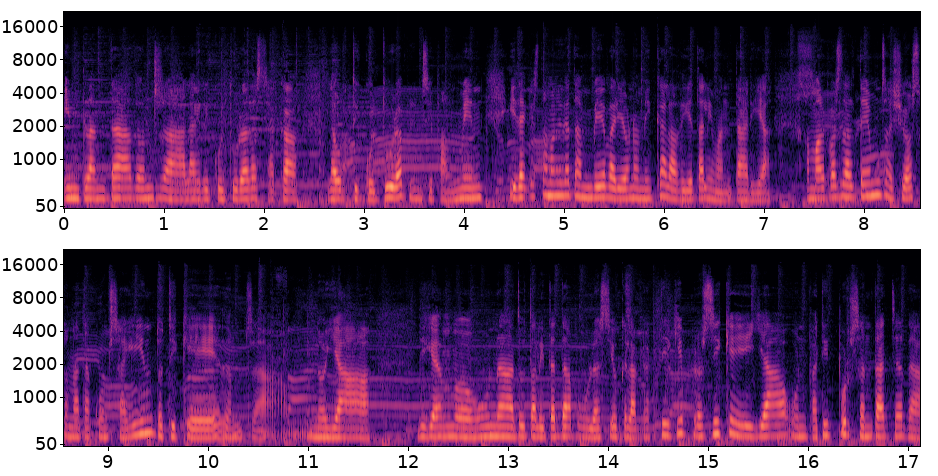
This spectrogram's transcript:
implantar doncs, l'agricultura de secà, l'horticultura principalment, i d'aquesta manera també variar una mica la dieta alimentària. Amb el pas del temps això s'ha anat aconseguint, tot i que doncs, eh, no hi ha diguem, una totalitat de la població que la practiqui, però sí que hi ha un petit percentatge de,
